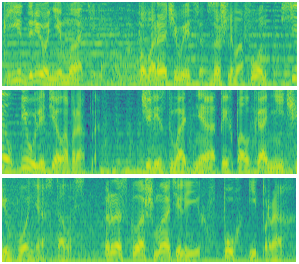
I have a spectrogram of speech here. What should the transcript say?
к ядрене матери!» Поворачивается за шлемофон, сел и улетел обратно. Через два дня от их полка ничего не осталось. Расклашматили их в пух и прах.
